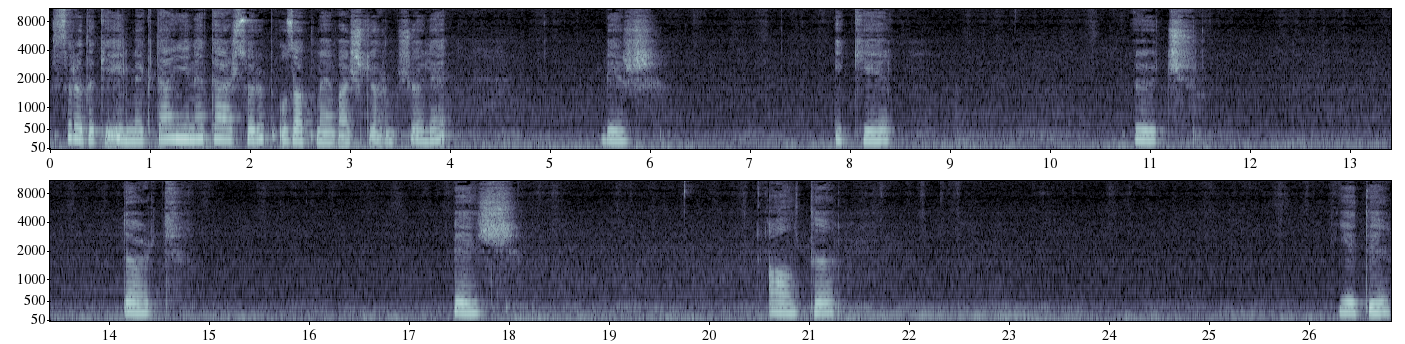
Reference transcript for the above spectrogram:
sıradaki ilmekten yine ters örüp uzatmaya başlıyorum. Şöyle 1 2 3 4 5 6 7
